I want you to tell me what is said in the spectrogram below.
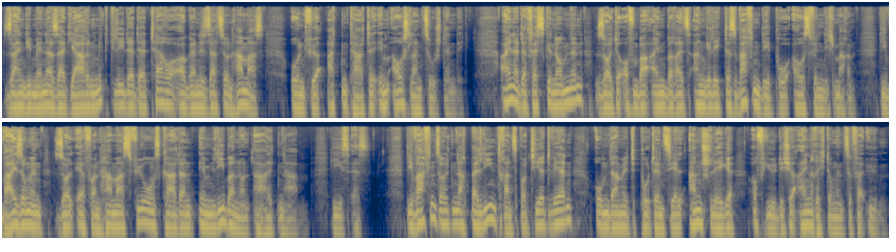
seien die Männer seit Jahren Mitglieder der Terrororganisation Hamas und für Attentate im Ausland zuständig. Einer der Festgenommenen sollte offenbar ein bereits angelegtes Waffendepot ausfindig machen. Die Weisungen soll er von Hamas Führungskadern im Libanon erhalten haben, hieß es. Die Waffen sollten nach Berlin transportiert werden, um damit potenziell Anschläge auf jüdische Einrichtungen zu verüben.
